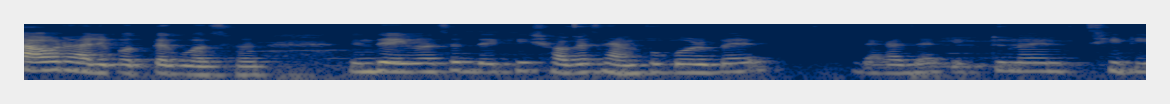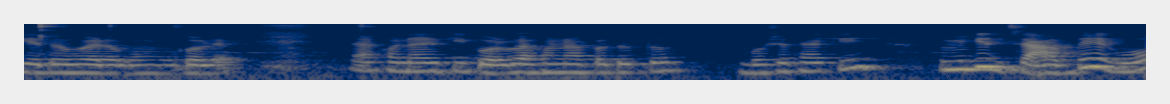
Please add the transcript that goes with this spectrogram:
তাও ঢালি প্রত্যেক বছর। কিন্তু এই বছর দেখি সবে শ্যাম্পু করবে। দেখা যাক একটু নয় ছিটিয়ে দেবো এরকম করে। এখন আর কি করব? এখন আপাতত বসে থাকি। তুমি কি যাবে গো?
